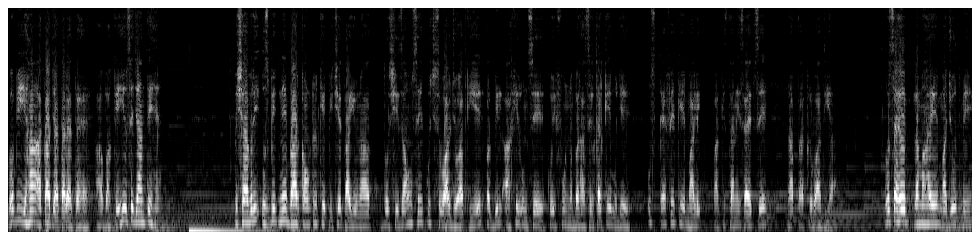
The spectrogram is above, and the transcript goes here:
وہ بھی یہاں آتا جاتا رہتا ہے۔ آپ واقعی اسے جانتے ہیں؟ پشاوری ازبک نے بار کاؤنٹر کے پیچھے تعینات دو شیزاؤں سے کچھ سوال جواب کیے اور بالآخر ان سے کوئی فون نمبر حاصل کر کے مجھے اس کیفے کے مالک پاکستانی صاحب سے رابطہ کروا دیا۔ وہ صاحب لمحہ موجود میں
